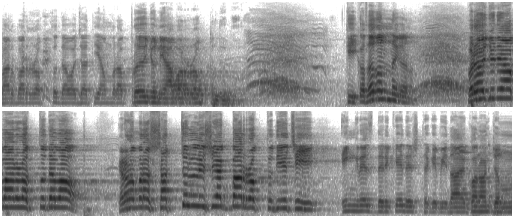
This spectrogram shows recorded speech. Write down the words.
বারবার রক্ত দেওয়া জাতি আমরা প্রয়োজনে আবার রক্ত দেব। কি কথা কন না কেন? প্রয়োজনে আবার রক্ত দেব। কারণ আমরা সাতচল্লিশে একবার রক্ত দিয়েছি। ইংরেজদেরকে দেশ থেকে বিদায় করার জন্য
